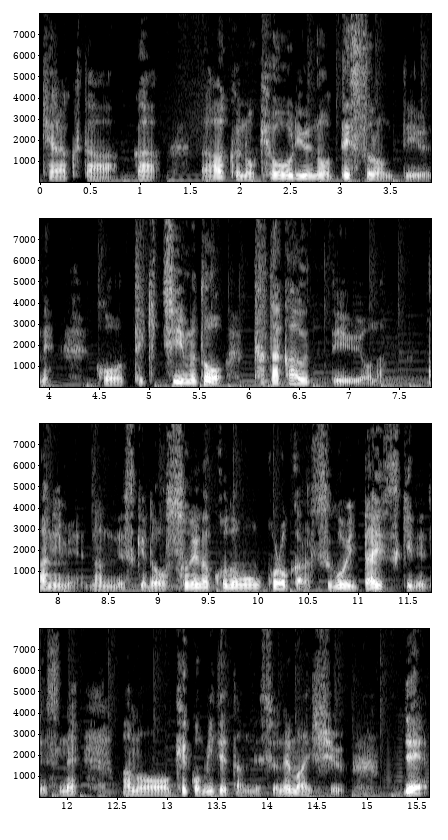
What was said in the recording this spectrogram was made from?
キャラクターが、悪の恐竜のデストロンっていうね、こう敵チームと戦うっていうようなアニメなんですけど、それが子供の頃からすごい大好きでですね、あのー、結構見てたんですよね、毎週。で、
